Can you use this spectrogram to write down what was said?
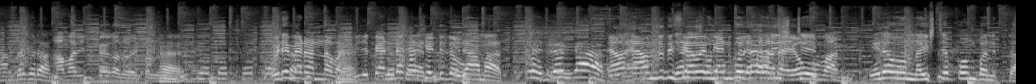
ধান্দা করে আনা আমার এটা হ্যাঁ। ওইটা ম্যাটার না ভাই। হ্যাঁ। ওই যে প্যান্টটা কার সেটা দাও এটা আমার। আমি যদি সে আমার প্যান্ট বলে অপমান। এটা ওর না স্টেপ কোম্পানিরটা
